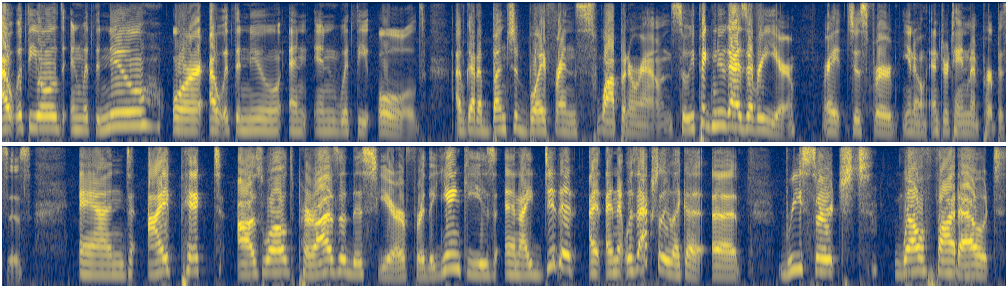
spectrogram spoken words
out with the old, in with the new, or out with the new and in with the old. I've got a bunch of boyfriends swapping around. So we pick new guys every year, right? Just for, you know, entertainment purposes. And I picked Oswald Peraza this year for the Yankees, and I did it, and it was actually like a, a researched, well thought out,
